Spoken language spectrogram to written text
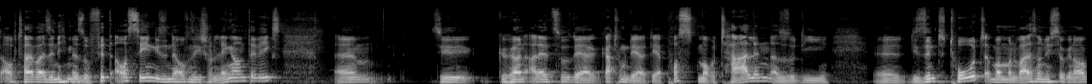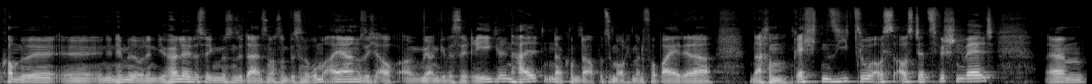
auch teilweise nicht mehr so fit aussehen, die sind ja offensichtlich schon länger unterwegs. Ähm, sie gehören alle zu der Gattung der, der Postmortalen, also die, äh, die sind tot, aber man weiß noch nicht so genau, kommen sie in den Himmel oder in die Hölle, deswegen müssen sie da jetzt noch so ein bisschen rumeiern und sich auch irgendwie an gewisse Regeln halten. Da kommt da ab und zu mal auch jemand vorbei, der da nach dem Rechten sieht, so aus, aus der Zwischenwelt. Ähm,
